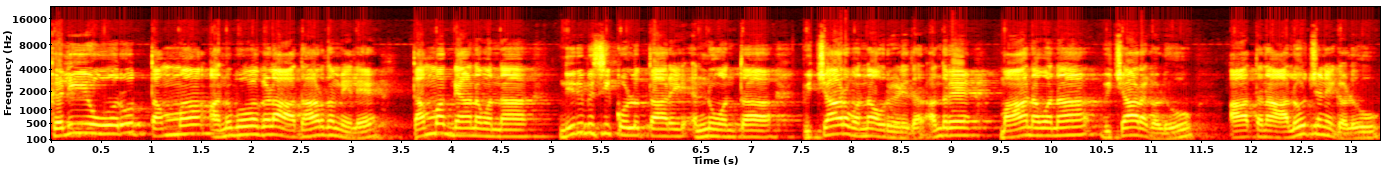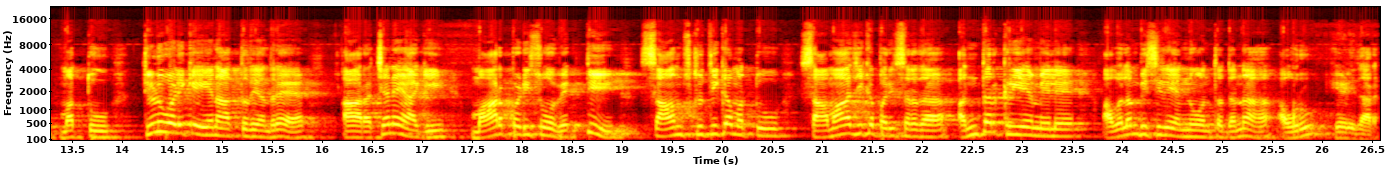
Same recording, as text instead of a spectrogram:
ಕಲಿಯುವವರು ತಮ್ಮ ಅನುಭವಗಳ ಆಧಾರದ ಮೇಲೆ ತಮ್ಮ ಜ್ಞಾನವನ್ನು ನಿರ್ಮಿಸಿಕೊಳ್ಳುತ್ತಾರೆ ಎನ್ನುವಂಥ ವಿಚಾರವನ್ನು ಅವರು ಹೇಳಿದ್ದಾರೆ. ಅಂದರೆ ಮಾನವನ ವಿಚಾರಗಳು, ಆತನ ಆಲೋಚನೆಗಳು ಮತ್ತು ತಿಳುವಳಿಕೆ ಏನಾಗ್ತದೆ ಅಂದರೆ ಆ ರಚನೆಯಾಗಿ ಮಾರ್ಪಡಿಸುವ ವ್ಯಕ್ತಿ ಸಾಂಸ್ಕೃತಿಕ ಮತ್ತು ಸಾಮಾಜಿಕ ಪರಿಸರದ ಅಂತರ್ಕ್ರಿಯೆಯ ಮೇಲೆ ಅವಲಂಬಿಸಿದೆ ಎನ್ನುವಂಥದ್ದನ್ನು ಅವರು ಹೇಳಿದ್ದಾರೆ.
